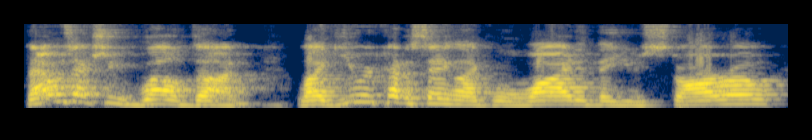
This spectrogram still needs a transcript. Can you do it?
That was actually well done. Like you were kind of saying, like, well, why did they use Starro?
